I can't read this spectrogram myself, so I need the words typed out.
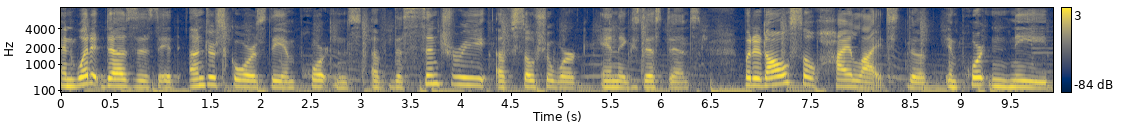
and what it does is it underscores the importance of the century of social work in existence, but it also highlights the important need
